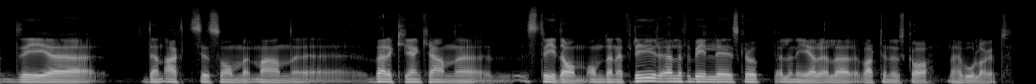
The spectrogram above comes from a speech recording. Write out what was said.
det, den aktie som man eh, verkligen kan eh, strida om. Om den är för dyr eller för billig, ska upp eller ner eller vart det nu ska, det här bolaget.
